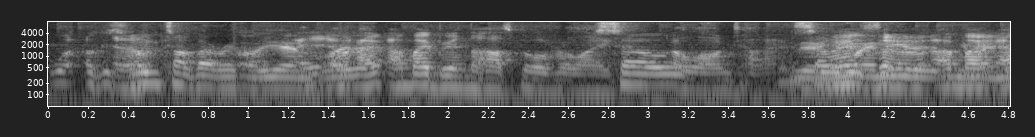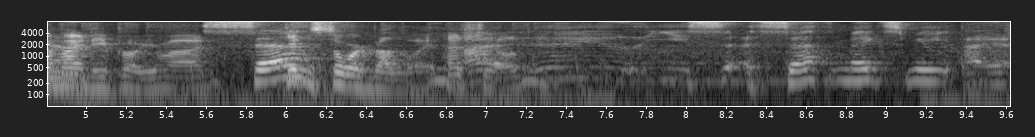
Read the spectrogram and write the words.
well, okay, so And we can talk about Rick. Oh yeah, I, and played I. I might be in the hospital for like So- a long time. Yeah, so you might so need it, I you might, might I might need need Pokemon. Seth- Getting sword by the way, not I- shield. Uh, Seth Seth makes me. I, uh,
